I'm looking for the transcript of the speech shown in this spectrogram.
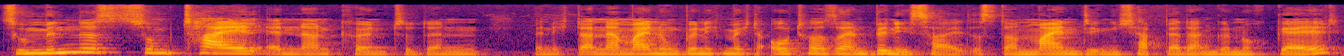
zumindest zum Teil ändern könnte. Denn wenn ich dann der Meinung bin, ich möchte Autor sein, bin ich's halt. Ist dann mein Ding. Ich habe ja dann genug Geld.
